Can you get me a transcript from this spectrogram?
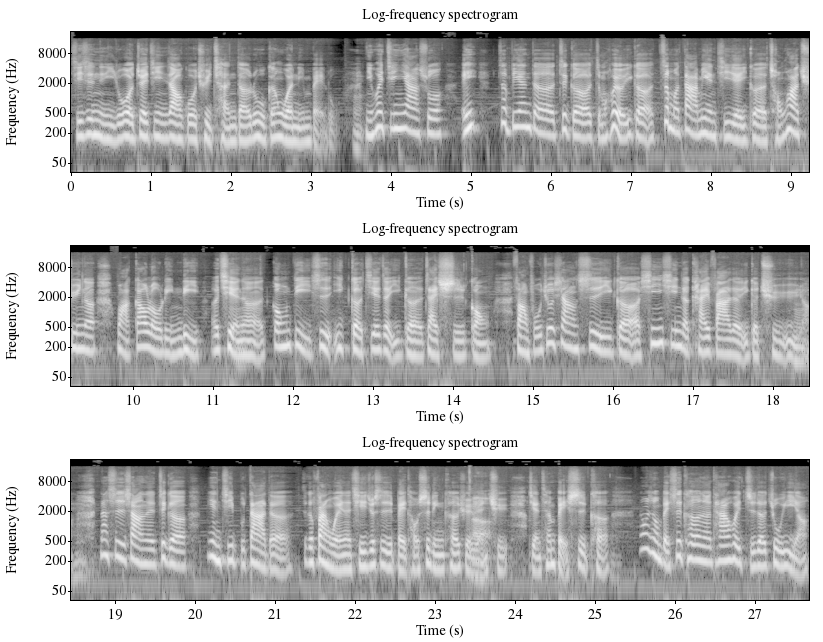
其实你如果最近绕过去承德路跟文林北路，你会惊讶说，哎，这边的这个怎么会有一个这么大面积的一个从化区呢？哇，高楼林立，而且呢，工地是一个接着一个在施工，仿佛就像是一个新兴的开发的一个区域啊。嗯、那事实上呢，这个面积不大的这个范围呢，其实就是北投士林科学园区，哦、简称北市科。为什么北市科呢？它会值得注意啊？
